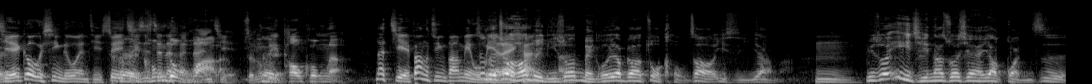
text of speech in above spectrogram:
结构性的问题，所以其实真的很难解，整个被掏空了。那解放军方面，这个就好比你说美国要不要做口罩意思一样嘛。嗯，比如说疫情，他说现在要管制。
